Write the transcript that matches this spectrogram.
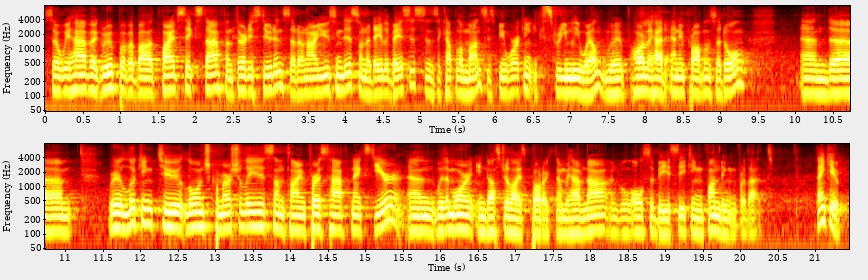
So we have a group of about five, six staff and 30 students that are now using this on a daily basis since a couple of months. It's been working extremely well. We've hardly had any problems at all. And um, we're looking to launch commercially sometime first half next year and with a more industrialized product than we have now, and we'll also be seeking funding for that. Thank you.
